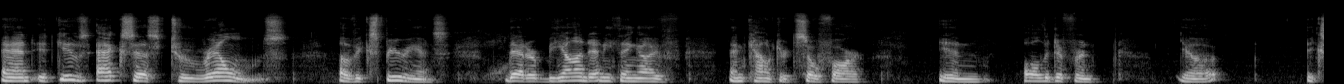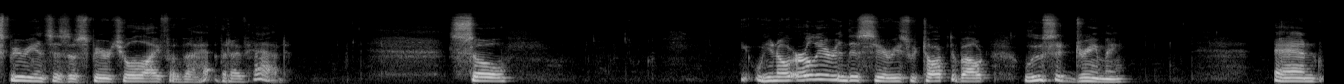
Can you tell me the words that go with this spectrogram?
And it gives access to realms of experience that are beyond anything I've encountered so far in all the different you know, experiences of spiritual life of that I've had. So, you know, earlier in this series, we talked about lucid dreaming and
